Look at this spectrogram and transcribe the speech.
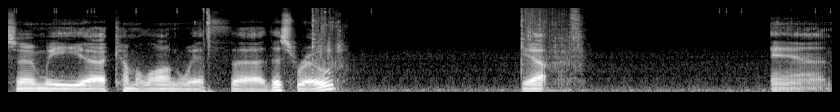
So we uh, come along with uh, this road. Yeah. And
